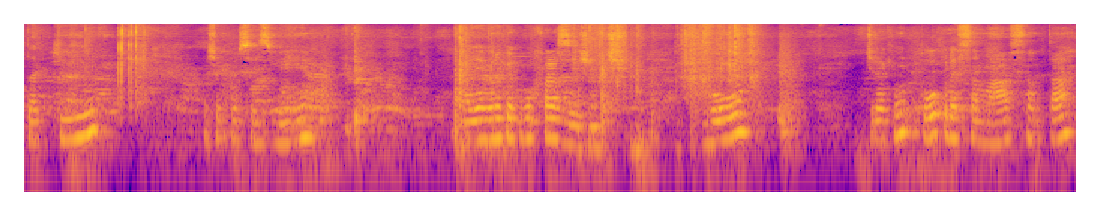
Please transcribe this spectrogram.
Tá aqui. Deixa pra vocês verem. Aí agora o que, é que eu vou fazer, gente? Vou tirar aqui um pouco dessa massa, tá?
